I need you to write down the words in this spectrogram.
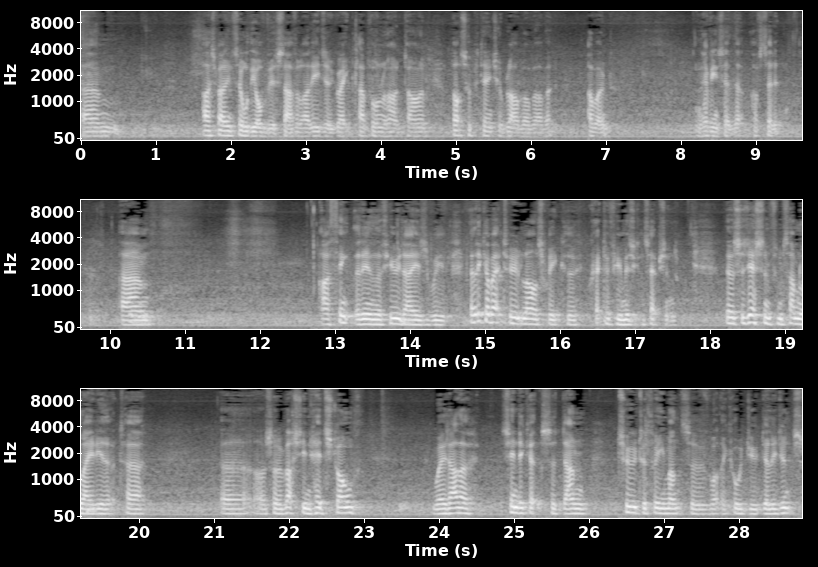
Um, I suppose it's all the obvious stuff, like Leeds are a great club, falling a hard time, lots of potential, blah, blah, blah, but I won't. And having said that, I've said it. Um, I think that in the few days we've... Now, let's go back to last week to correct a few misconceptions. There was a suggestion from some lady that uh, uh, I was sort of rushed in headstrong, whereas other syndicates had done two to three months of what they call due diligence.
